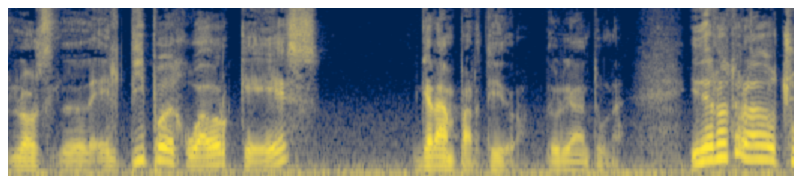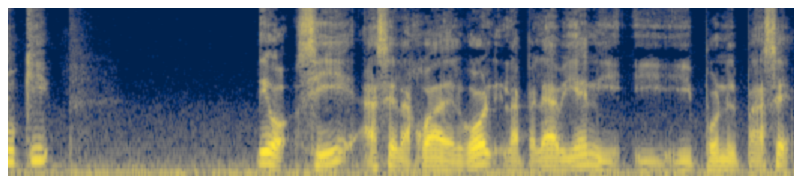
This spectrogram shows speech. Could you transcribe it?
los, el tipo de jugador que es, gran partido de Uriel Antuna. Y del otro lado, Chucky, digo, sí, hace la jugada del gol, la pelea bien y, y pone el pase,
